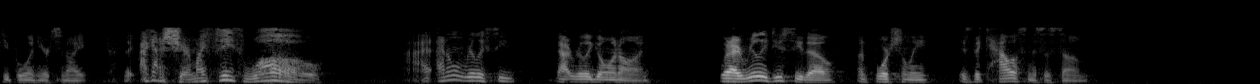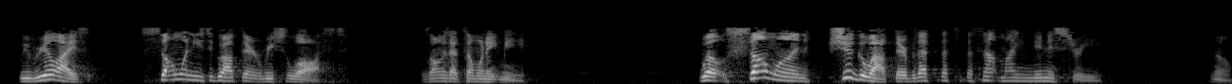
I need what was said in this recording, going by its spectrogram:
people in here tonight. Like, I got to share my faith. Whoa. I, I don't really see that really going on. What I really do see, though, unfortunately, is the callousness of some. We realize someone needs to go out there and reach the lost, as long as that someone ain't me. Well, someone should go out there, but that's, that's, that's not my ministry. No.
